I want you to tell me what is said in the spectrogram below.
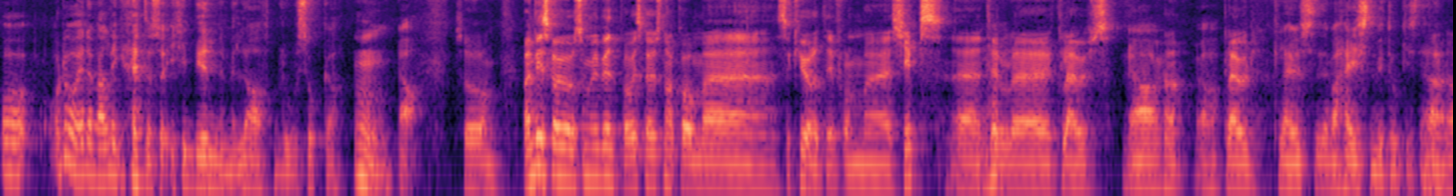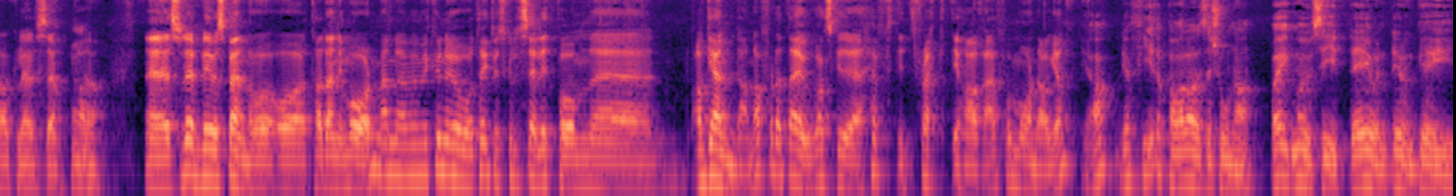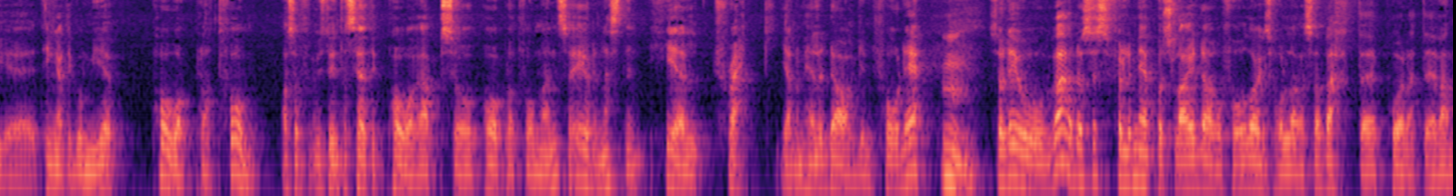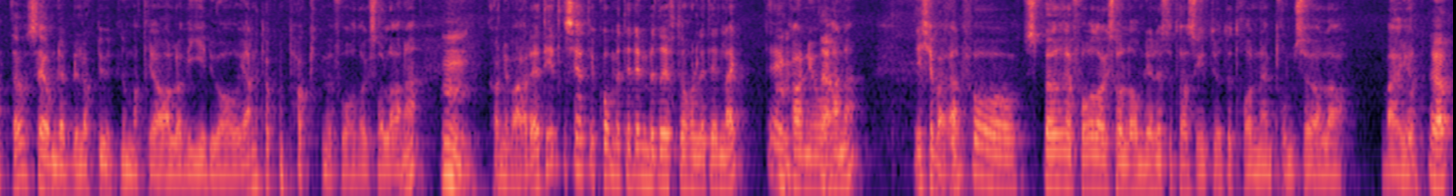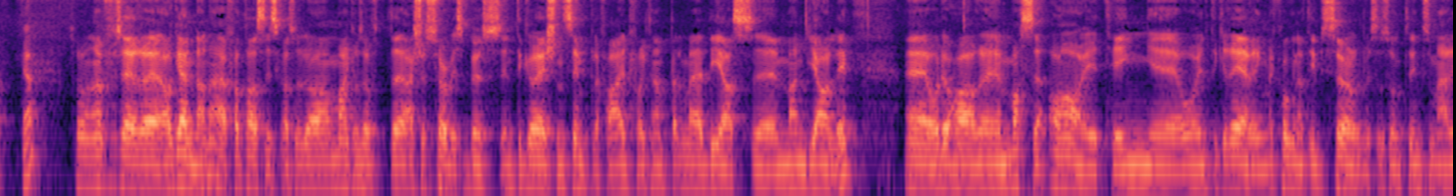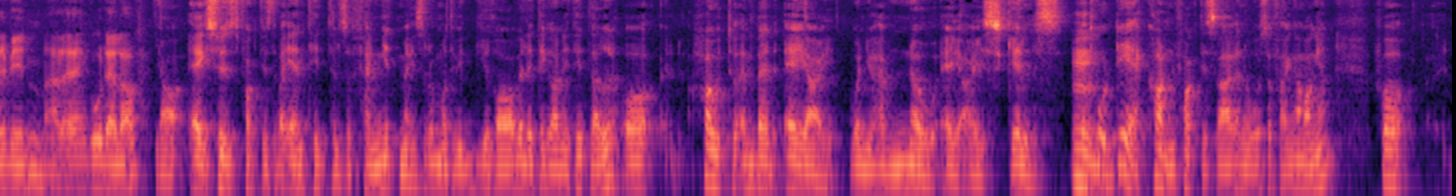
Og, og da er det veldig greit å ikke begynne med lavt blodsukker. Mm. Ja. Så, men vi skal jo, som vi begynte på, vi skal jo snakke om uh, security from uh, chips uh, til uh, Klaus. Ja, Ja. Cloud. Klaus, det var heisen vi tok i stedet. Ja, ja, Klaus, ja. Ja. Eh, Så det blir jo spennende å, å ta den i morgen. Men, eh, vi kunne jo tenkt vi skulle se litt på om eh, agendaen, for dette er jo ganske heftig track de har her for morgendagen. Ja, de har fire parallelle sesjoner. Og jeg må jo si, det er jo en, det er jo en gøy eh, ting at det går mye power-plattform. Altså Hvis du er interessert i power-apps og power-plattformen, så er jo det nesten en hel track gjennom hele dagen for det. Så det er jo verdt å følge med på slider og foredragsholdere som har vært eh, på dette eventet, og se om det blir lagt ut noe materiale og videoer, og gjerne ta kontakt med foredragsholderne. Kan jo være det at de er interessert i å komme til din bedrift og holde et innlegg. Det kan jo Ja. hende. Ikke vær redd for å spørre foredragsholder om de har lyst til å ta seg en tur til Trondheim, Tromsø eller Bergen. Ja. Ja. Så når vi ser eh, agendaen er fantastisk. Altså, du har Microsoft eh, Azure Service Bus Integration Simplified, f.eks., med Dias eh, Mandiali. Og du har masse AI-ting og integrering med kognitiv service og sånne ting som er i viden. Er det en god del av? ja, jeg syns faktisk det var en tittel som fenget meg, så da måtte vi grave litt i tittelen. Og How to embed AI when you have no AI skills. Jeg tror det kan faktisk være noe som fenger mange. For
